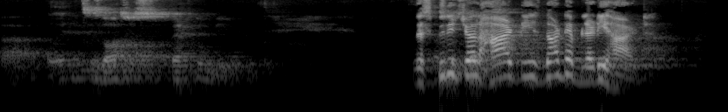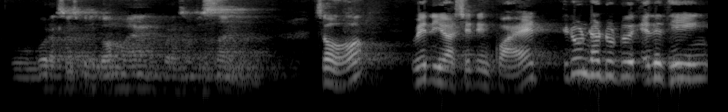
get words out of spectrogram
a, ossos perto do umbigo. The spiritual heart is not a bloody heart. O coração espiritual não é um coração de sangue. So, when you are sitting quiet, you don't have to do anything,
